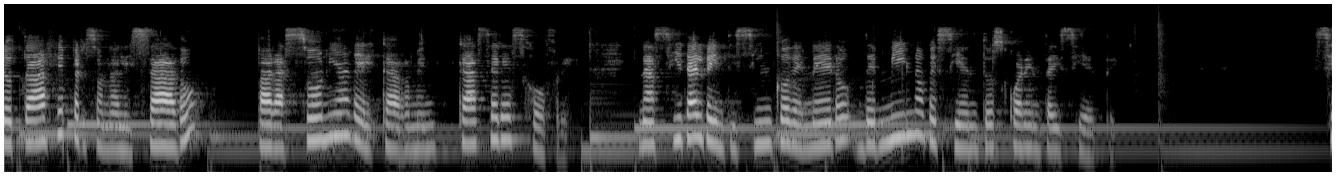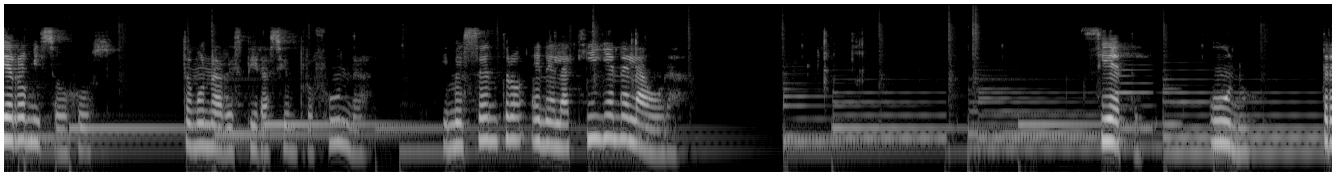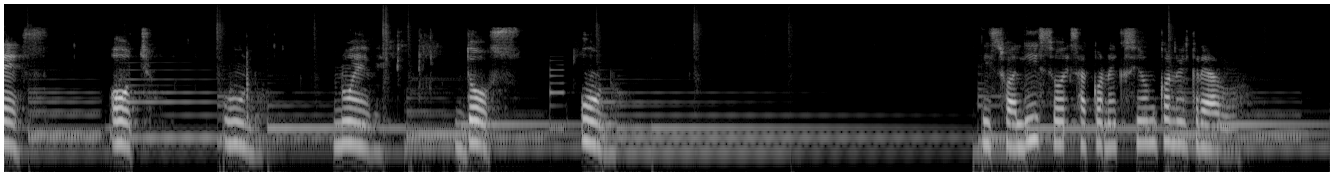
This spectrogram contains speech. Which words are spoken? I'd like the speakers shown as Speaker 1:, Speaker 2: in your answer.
Speaker 1: Pilotaje personalizado para Sonia del Carmen Cáceres Jofre, nacida el 25 de enero de 1947. Cierro mis ojos, tomo una respiración profunda y me centro en el aquí y en el ahora. 7, 1, 3, 8, 1, 9, 2, 1. Visualizo esa conexión con el Creador.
